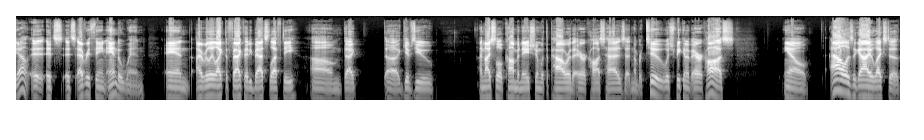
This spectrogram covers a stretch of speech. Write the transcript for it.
Yeah, it, it's it's everything and a win, and I really like the fact that he bats lefty. Um, that uh, gives you a nice little combination with the power that Eric Haase has at number two. Which, speaking of Eric Haase, you know, Al is a guy who likes to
